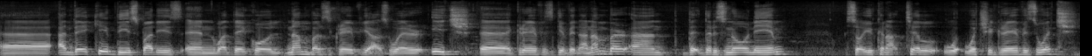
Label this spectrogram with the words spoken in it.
Uh, and they keep these bodies in what they call numbers graveyards, where each uh, grave is given a number and th- there is no name, so you cannot tell which grave is which.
